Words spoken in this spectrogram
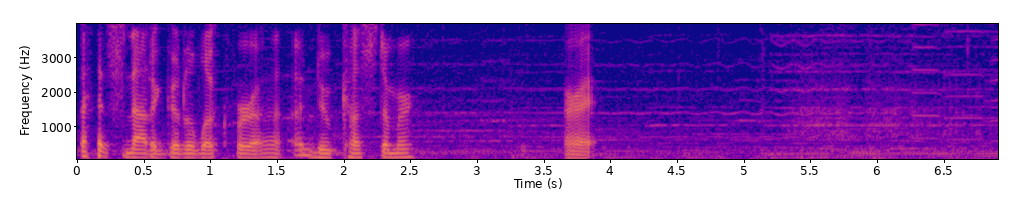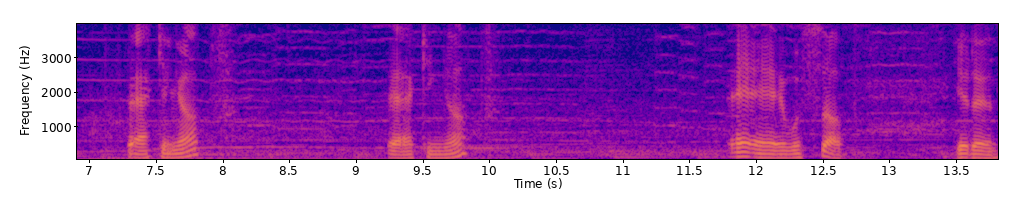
That's not a good look for a, a new customer. Alright. Backing up. Backing up. Hey, what's up? Get in.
